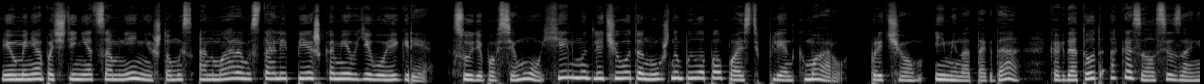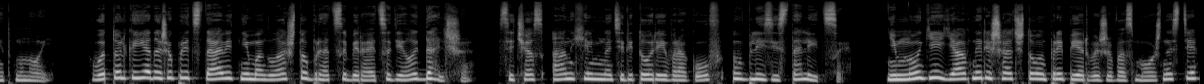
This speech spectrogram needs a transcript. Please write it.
И у меня почти нет сомнений, что мы с Анмаром стали пешками в его игре. Судя по всему, Хельму для чего-то нужно было попасть в плен к Мару. Причем именно тогда, когда тот оказался занят мной. Вот только я даже представить не могла, что брат собирается делать дальше. Сейчас Анхельм на территории врагов, вблизи столицы. Немногие явно решат, что он при первой же возможности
